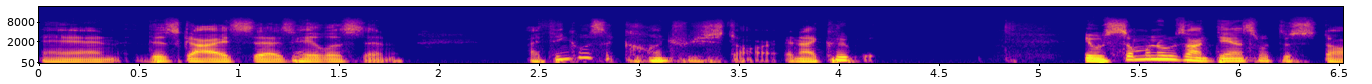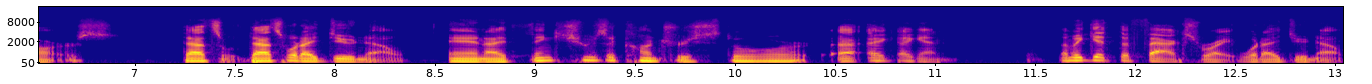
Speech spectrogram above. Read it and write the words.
and this guy says, "Hey, listen, I think it was a country star, and I could, It was someone who was on Dancing with the Stars. That's that's what I do know, and I think she was a country store. Again, let me get the facts right. What I do know,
